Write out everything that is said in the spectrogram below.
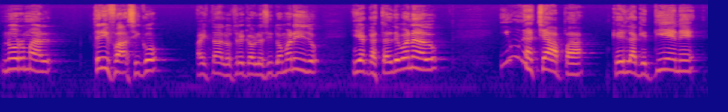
normal, trifásico, ahí están los tres cablecitos amarillos, y acá está el devanado, y una chapa, que es la que tiene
